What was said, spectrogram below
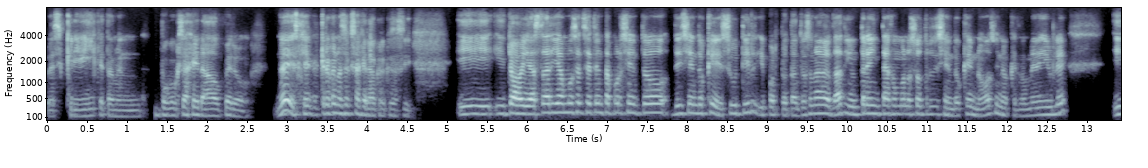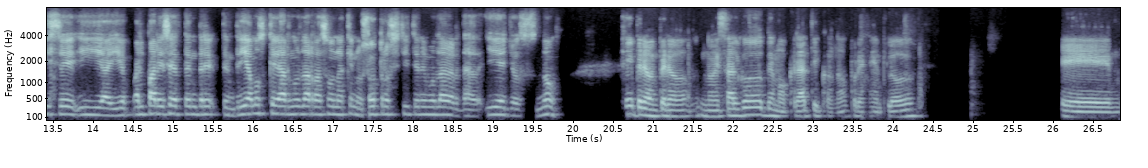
escribí, que también un poco exagerado, pero no, es que creo que no es exagerado, creo que es así. Y, y todavía estaríamos el 70% diciendo que es útil y por lo tanto es una verdad, y un 30% como nosotros diciendo que no, sino que es lo medible. Y, se, y ahí al parecer tendré, tendríamos que darnos la razón a que nosotros sí tenemos la verdad y ellos no. Sí, pero, pero no es algo democrático, ¿no? Por ejemplo, eh,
